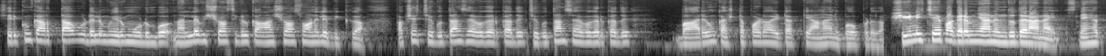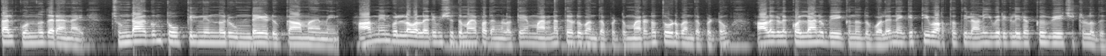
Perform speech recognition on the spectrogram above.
ശരിക്കും കർത്താവ് ഉടലും ഉയരും മൂടുമ്പോൾ നല്ല വിശ്വാസികൾക്ക് ആശ്വാസമാണ് ലഭിക്കുക. പക്ഷേ ചെകുത്താൻ സേവകർക്ക് അത് ചെകുത്താൻ സേവകർക്ക് അത് ഭാരവും കഷ്ടപ്പാടുമായിട്ടൊക്കെയാണ് അനുഭവപ്പെടുക. ക്ഷീണിച്ചേ പകരം ഞാൻ എന്തു തരാനായി? സ്നേഹത്താൽ കൊന്നു തരാനായി. ചുണ്ടാകും തോക്കിൽ നിന്നൊരു ഉണ്ടയെടുക്കാമേൻ ആമേൻ. പോലുള്ള വളരെ വിശുദ്ധമായ പദങ്ങളൊക്കെ മരണത്തോട് ബന്ധപ്പെട്ടും മരണത്തോട് ബന്ധപ്പെട്ടും ആളുകളെ കൊല്ലാൻ ഉപയോഗിക്കുന്നത് പോലെ നെഗറ്റീവ് അർത്ഥത്തിലാണ് ഇവരുകളിലൊക്കെ ഉപയോഗിച്ചിട്ടുള്ളത്.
